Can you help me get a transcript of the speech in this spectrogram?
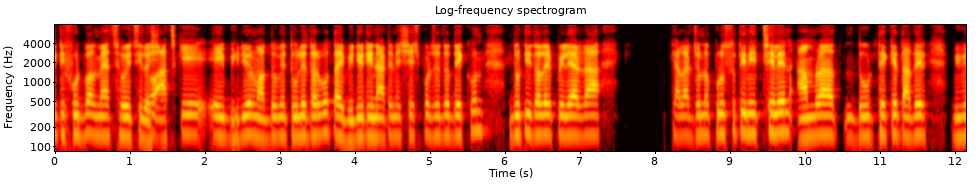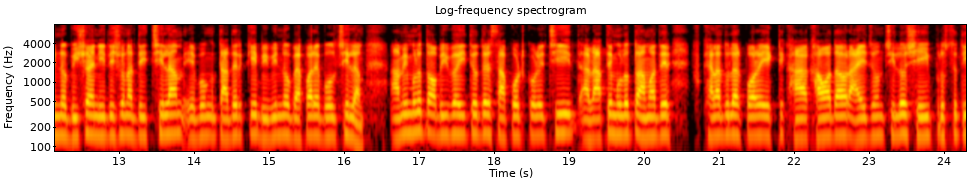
একটি ফুটবল ম্যাচ হয়েছিল। আজকে এই ভিডিওর মাধ্যমে তুলে ধরবো, তাই ভিডিওটি না টেনে শেষ পর্যন্ত দেখুন। দুটি দলের প্লেয়াররা খেলার জন্য প্রস্তুতি নিচ্ছিলেন। আমরা দূর থেকে তাদের বিভিন্ন বিষয় নির্দেশনা দিচ্ছিলাম এবং তাদেরকে বিভিন্ন ব্যাপারে বলছিলাম। আমি মূলত অবিবাহিতদের সাপোর্ট করেছি। রাতে মূলত আমাদের খেলাধুলার পরে একটি খাওয়া দাওয়ার আয়োজন ছিল। সেই প্রস্তুতি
